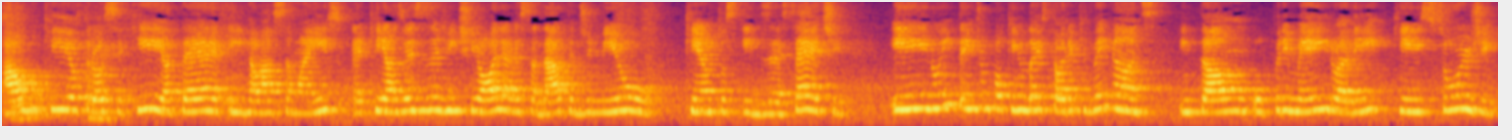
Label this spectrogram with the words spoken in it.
Algo que eu trouxe aqui, até em relação a isso, é que às vezes a gente olha essa data de 1517 e não entende um pouquinho da história que vem antes. Então, o primeiro ali que surge,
